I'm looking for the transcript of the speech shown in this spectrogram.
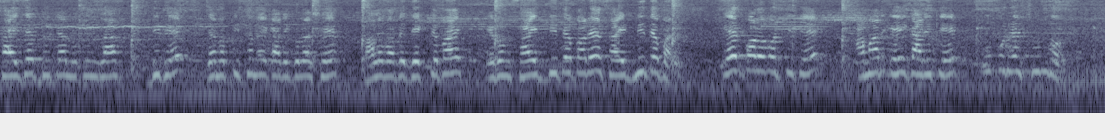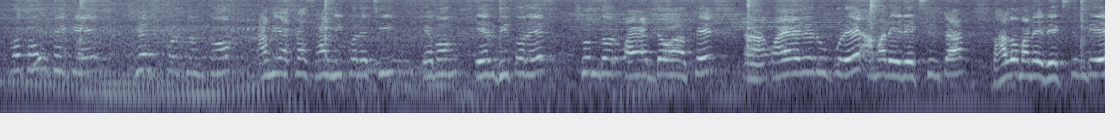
সাইজের দুইটা লুকিং গ্লাস দিবে যেন পিছনের গাড়িগুলো সে ভালোভাবে দেখতে পায় এবং সাইড দিতে পারে সাইড নিতে পারে। এর পরবর্তীতে আমার এই গাড়িতে উপরে সুন্দর প্রথম থেকে শেষ পর্যন্ত আমি একটা সার্নি করেছি এবং এর ভিতরে সুন্দর ওয়্যার দেওয়া আছে। ওয়্যারের উপরে আমার এই রেক্সিনটা ভালো মানের রেক্সিন দিয়ে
